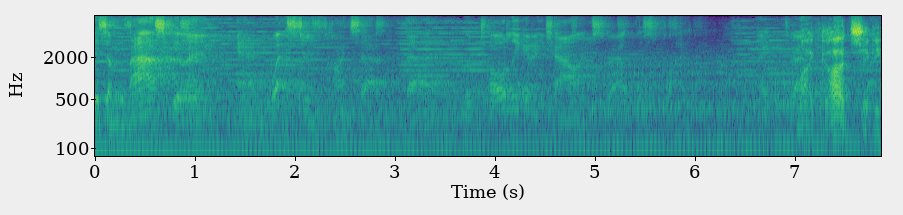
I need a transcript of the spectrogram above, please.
is a masculine and Western concept that we're totally gonna challenge My God, Ziggy,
